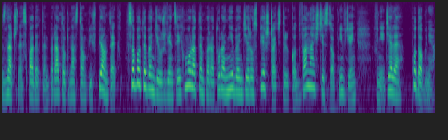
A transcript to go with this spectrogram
Znaczny spadek temperatur nastąpi w piątek. W sobotę będzie już więcej chmur, a temperatura nie będzie rozpieszczać, tylko 12 stopni w dzień. W niedzielę podobnie.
